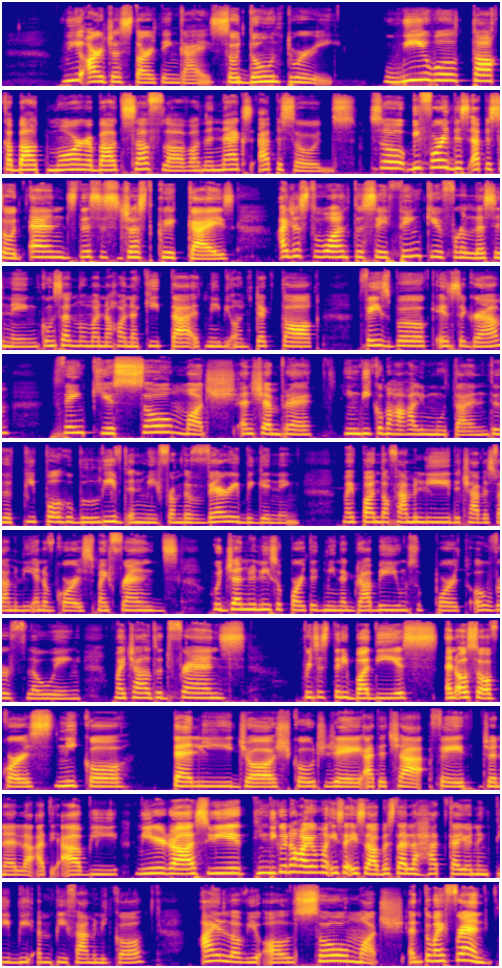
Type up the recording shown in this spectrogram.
We are just starting, guys, so don't worry. We will talk about more about self love on the next episodes. So, before this episode ends, this is just quick, guys. I just want to say thank you for listening. Kung saan mo man ako nakita, it may be on TikTok, Facebook, Instagram. Thank you so much. And syempre, hindi ko makakalimutan to the people who believed in me from the very beginning. My Pondok family, the Chavez family, and of course, my friends who genuinely supported me. Nagrabe yung support, overflowing. My childhood friends, Princess Three Buddies, and also, of course, Nico, Telly, Josh, Coach Jay, Ate Cha, Faith, Janella, Ate Abby, Mira, Sweet. Hindi ko na kayo maisa-isa, basta lahat kayo ng TBMP family ko. I love you all so much. And to my friend,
